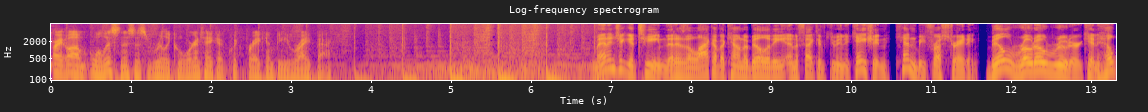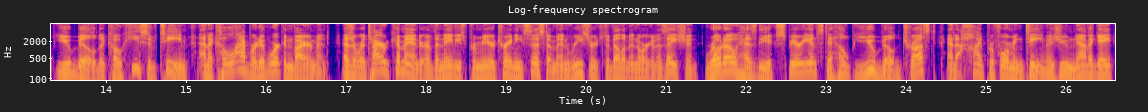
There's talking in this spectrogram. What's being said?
right. Um, well, listen, this is really cool. We're gonna take a quick break and be right back. Managing a team that has a lack of accountability and effective communication can be frustrating. Bill Roto Rooter can help you build a cohesive team and a collaborative work environment. As a retired commander of the Navy's premier training system and research development organization, Roto has the experience to help you build trust and a high performing team as you navigate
